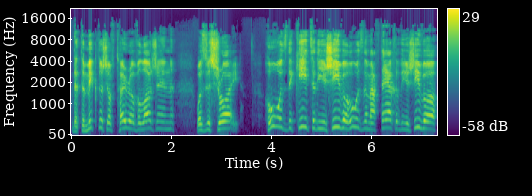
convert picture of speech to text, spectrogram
that the Mikdash of Torah Volozhin was destroyed. Who was the key to the yeshiva? Who was the mafteach of the yeshiva?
